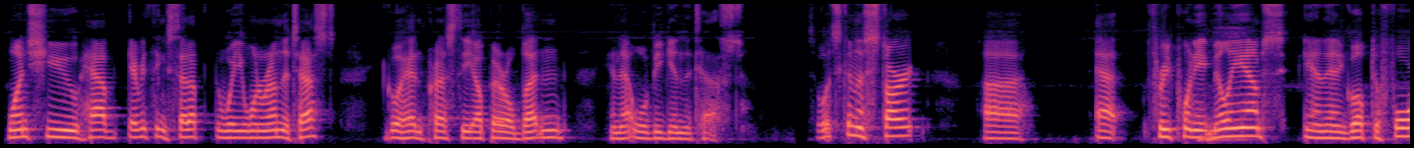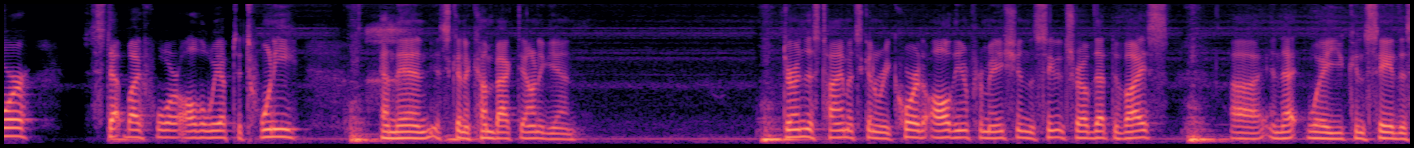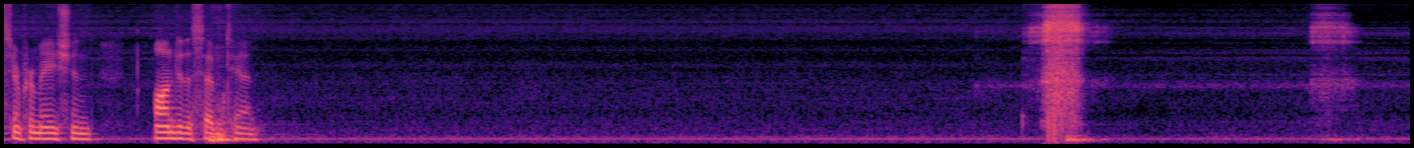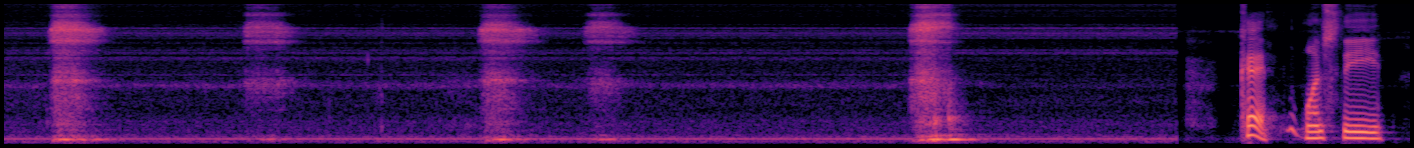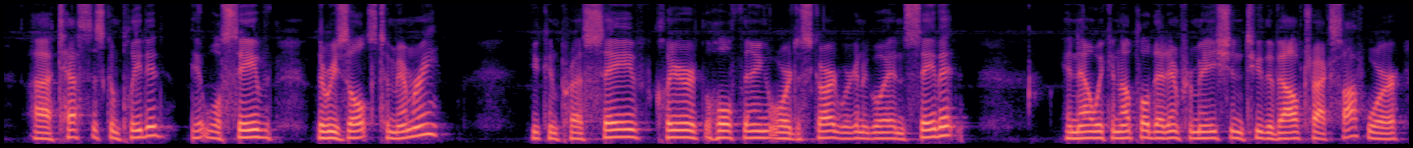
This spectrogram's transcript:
Once you have everything set up the way you want to run the test, go ahead and press the up arrow button and that will begin the test. So it's going to start uh, at 3.8 milliamps and then go up to 4, step by 4, all the way up to 20, and then it's going to come back down again. During this time, it's going to record all the information, the signature of that device, uh, and that way you can save this information onto the 710. Okay, once the uh, test is completed, it will save the results to memory. You can press save, clear the whole thing, or discard. We're going to go ahead and save it. And now we can upload that information to the ValveTrack software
